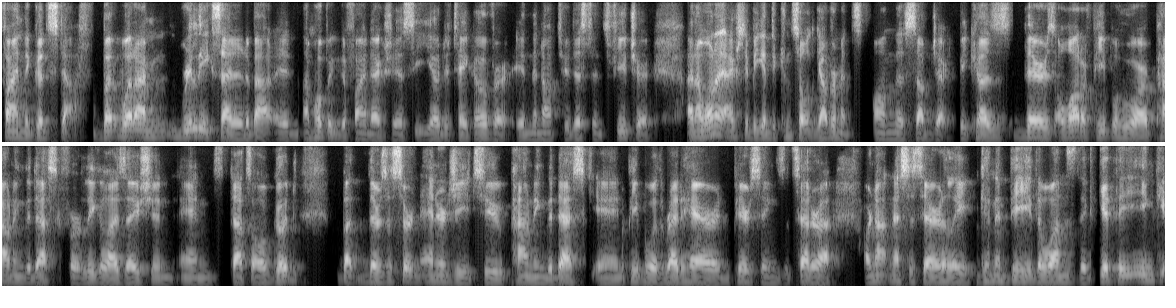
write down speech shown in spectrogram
find the good stuff. But what I'm really excited about, and I'm hoping to find actually a CEO to take over in the not too distant future. And I want to actually begin to consult governments on this subject because there's a lot of people who are pounding the desk for legalization, and that's all good. But there's a certain energy to pounding the desk, and people with red hair and piercings, etc., are not necessarily going to be the ones that get the ink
